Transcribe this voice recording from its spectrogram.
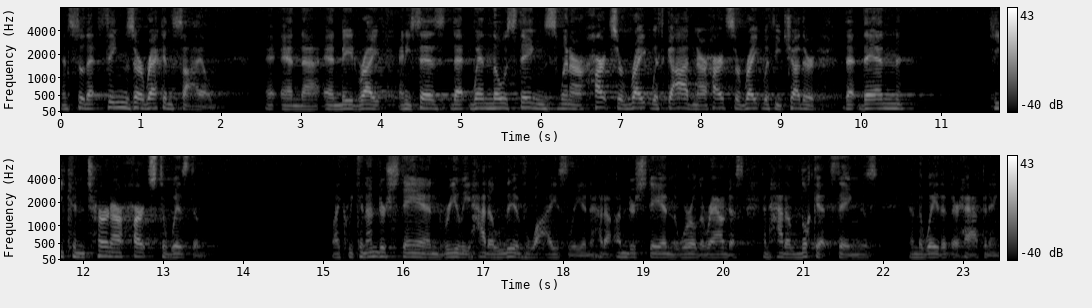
And so that things are reconciled and, uh, and made right. And he says that when those things, when our hearts are right with God and our hearts are right with each other, that then he can turn our hearts to wisdom. Like we can understand really how to live wisely and how to understand the world around us and how to look at things and the way that they're happening.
